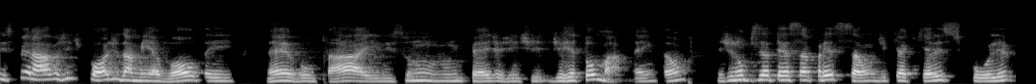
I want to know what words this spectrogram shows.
esperava, a gente pode dar meia volta e né, voltar, e isso não, não impede a gente de retomar. Né? Então, a gente não precisa ter essa pressão de que aquela escolha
